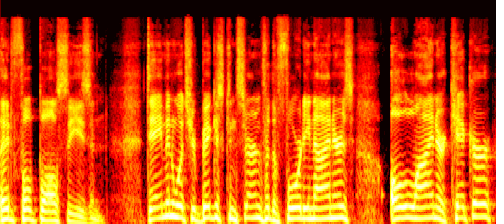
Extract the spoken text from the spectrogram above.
it's football season. Damon, what's your biggest concern for the 49ers? O line or kicker?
